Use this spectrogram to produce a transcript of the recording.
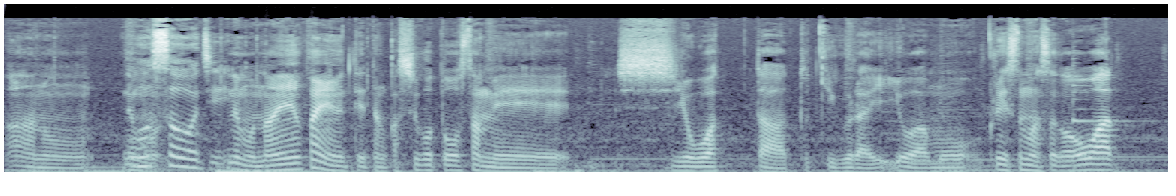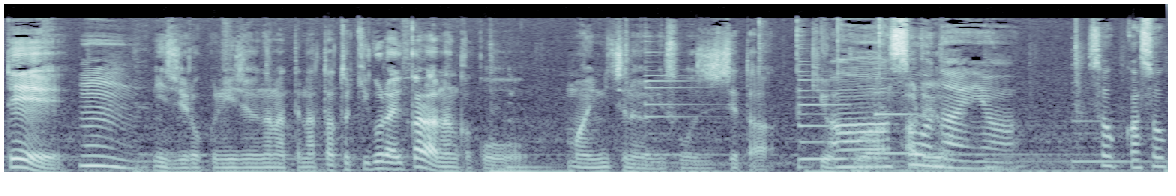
あので大も掃除。でもなんやかんや言ってなんか仕事納めし終わった時ぐらい要はもうクリスマスが終わってうん。2627ってなった時ぐらいからなんかこう毎日のように掃除してた記憶はあるそうなんや。そっかそっ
